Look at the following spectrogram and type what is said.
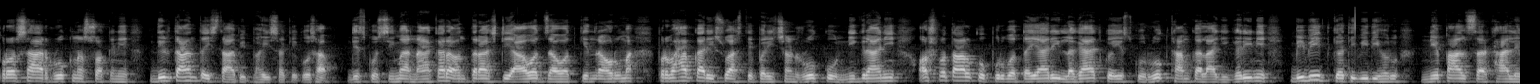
प्रसार रोक्न सकिने दृष्टान्त स्थापित भइसकेको छ। देशको सीमा नाका र अन्तर्राष्ट्रिय आवत जावत केन्द्रहरूमा प्रभावकारी स्वास्थ्य परीक्षण रोगको निगरानी अस्पतालको पूर्व तयारी लगायतको यसको रोकथामका लागि गरिने विविध गतिविधिहरू नेपाल सरकारले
